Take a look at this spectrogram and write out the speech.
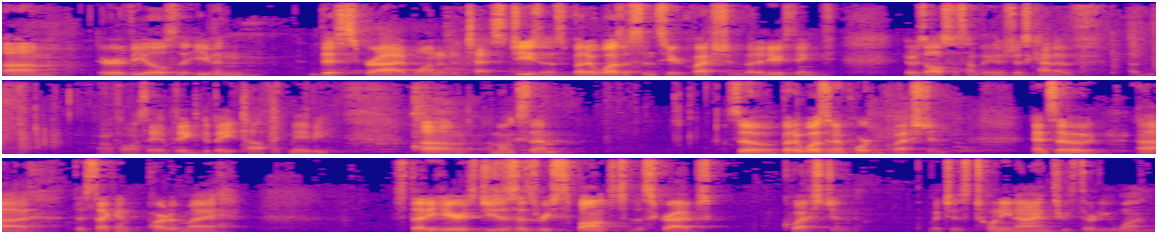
um, it reveals that even this scribe wanted to test Jesus, but it was a sincere question. But I do think it was also something that was just kind of, I don't know if I want to say a big debate topic, maybe um, amongst them. So, but it was an important question, and so uh, the second part of my study here is Jesus' response to the scribe's question, which is 29 through 31.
